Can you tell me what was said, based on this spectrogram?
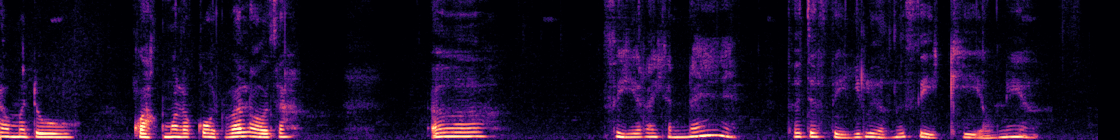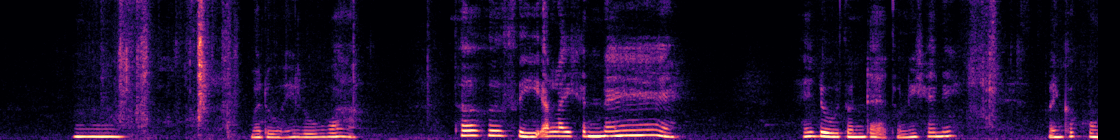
เรามาดูกวักมรกตว่าเราจะ เออ สีอะไรกันแน่ เธอจะสีเหลืองหรือสีเขียวเนี่ย อืม มาดูให้รู้ว่า เธอคือสีอะไรกันแน่ ให้ดูตนแดดตรงนี้แค่นี้ มันก็คง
